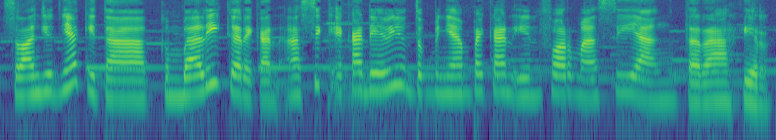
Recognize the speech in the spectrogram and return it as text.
Selanjutnya kita kembali ke rekan Asik Eka Dewi untuk menyampaikan informasi yang terakhir.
